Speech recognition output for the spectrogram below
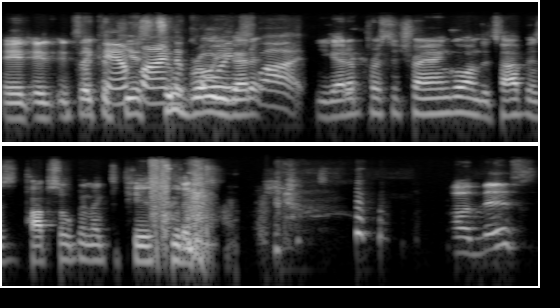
It, it, it's like the can't find the PS2, bro. You gotta slot. you gotta press the triangle on the top and it pops open like the PS2. Like, Oh, this.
